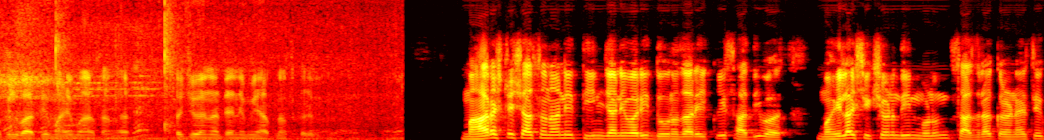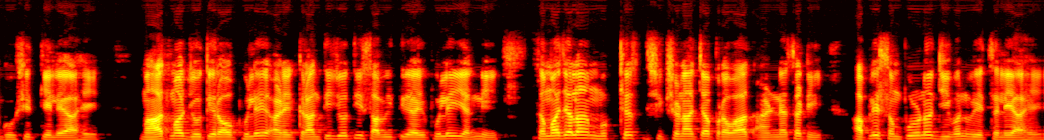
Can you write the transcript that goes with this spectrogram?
अखिल भारतीय माही महासंघात सचिवांना त्याने मी आपणास कळवितो महाराष्ट्र शासनाने तीन जानेवारी दोन हजार एकवीस हा दिवस महिला शिक्षण दिन म्हणून साजरा करण्याचे घोषित केले आहे. महात्मा ज्योतिराव फुले आणि क्रांतीज्योती सावित्रीबाई फुले यांनी समाजाला मुख्य शिक्षणाच्या प्रवाहात आणण्यासाठी आपले संपूर्ण जीवन वेचले आहे.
